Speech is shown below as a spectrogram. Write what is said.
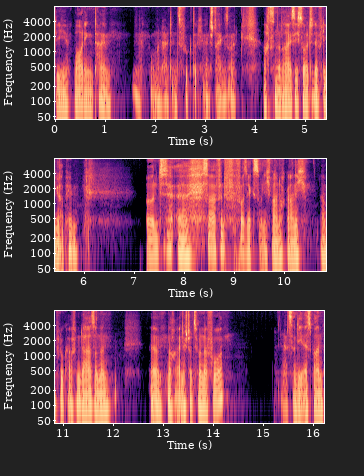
die Boarding-Time, wo man halt ins Flugzeug einsteigen soll. 18.30 Uhr sollte der Flieger abheben. Und äh, es war fünf vor sechs und ich war noch gar nicht am Flughafen da, sondern äh, noch eine Station davor. Als dann die S-Bahn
